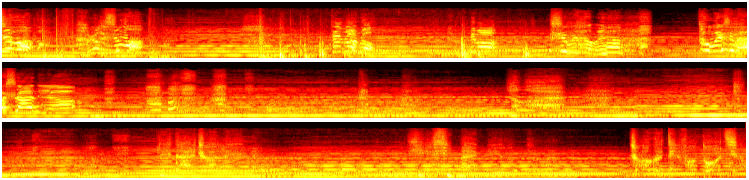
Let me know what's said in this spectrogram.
师傅，师傅，站住！站住！立马！师傅怎么样？他为什么要杀你啊？冷儿，离开这里，隐姓埋名，找个地方躲起来。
